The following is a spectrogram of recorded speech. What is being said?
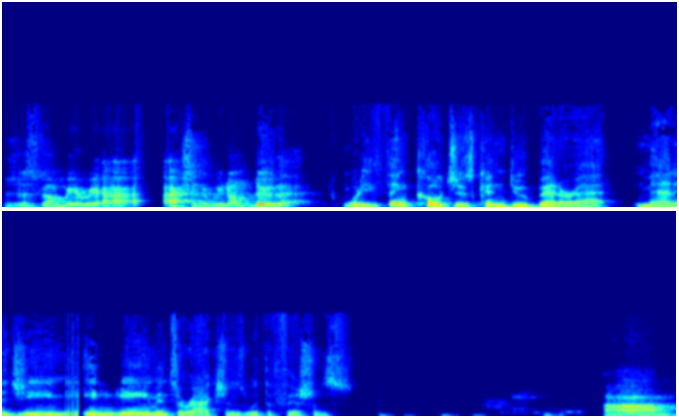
there's just going to be a reaction that we don't do that. What do you think coaches can do better at managing in-game interactions with officials? Um,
